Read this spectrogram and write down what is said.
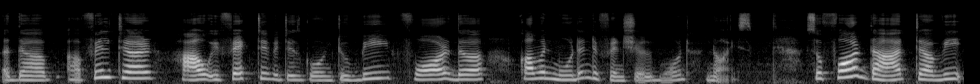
the uh, filter how effective it is going to be for the common mode and differential mode noise. So, for that uh, we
